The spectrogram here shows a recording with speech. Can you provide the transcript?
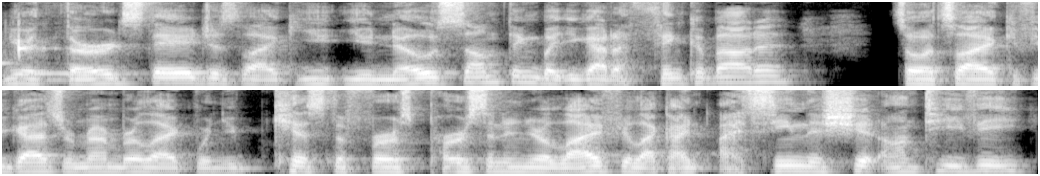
Your third stage is like you you know something, but you got to think about it. So it's like if you guys remember, like when you kiss the first person in your life, you're like, I I seen this shit on TV.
